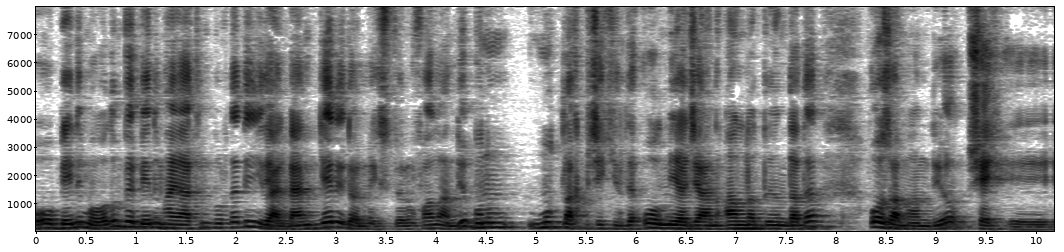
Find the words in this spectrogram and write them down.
o benim oğlum ve benim hayatım burada değil yani ben geri dönmek istiyorum falan diyor. Bunun mutlak bir şekilde olmayacağını anladığında da o zaman diyor şey e,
